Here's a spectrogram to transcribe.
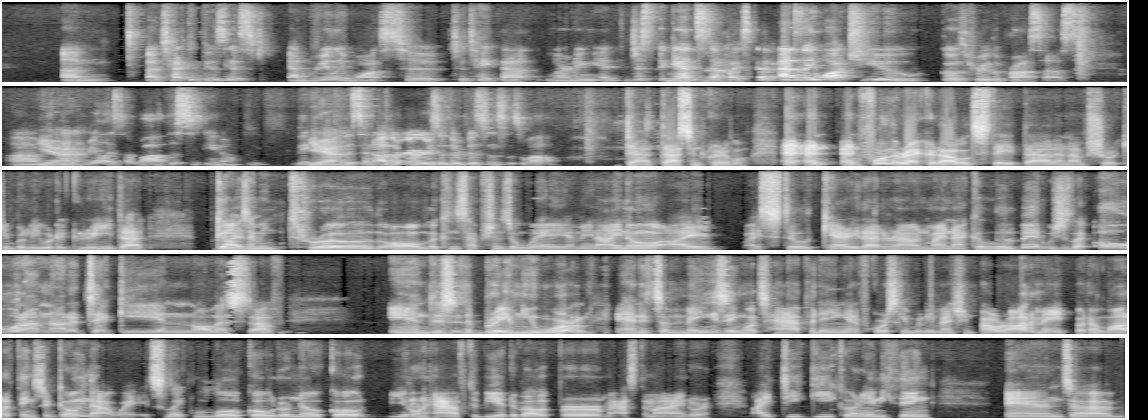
um, a tech enthusiast and really wants to to take that learning and just again step by step as they watch you go through the process um, yeah. realize that wow, this is you know they can yeah. do this in other areas of their business as well. That that's incredible. And, and and for the record, I will state that, and I'm sure Kimberly would agree that, guys. I mean, throw all the conceptions away. I mean, I know I I still carry that around my neck a little bit, which is like, oh, well, I'm not a techie and all that stuff. Mm-hmm and this is a brave new world and it's amazing what's happening and of course kimberly mentioned power automate but a lot of things are going that way. It's like low code or no code. You don't have to be a developer or mastermind or it geek or anything. And uh,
